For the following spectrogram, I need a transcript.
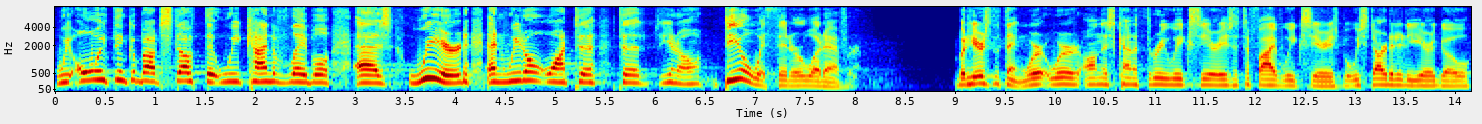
we only think about stuff that we kind of label as weird, and we don't want to, to you know, deal with it or whatever. But here's the thing we're, we're on this kind of three week series. It's a five week series, but we started it a year ago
